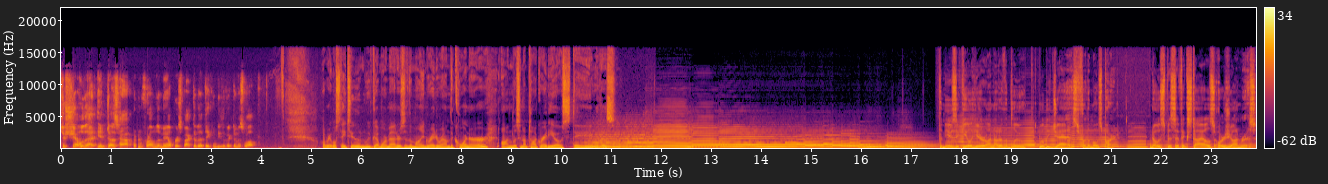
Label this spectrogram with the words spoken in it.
to show that it does happen from the male perspective, that they can be the victim as well. All right, well, stay tuned. We've got more matters of the mind right around the corner on Listen Up Talk Radio. Stay with us. You'll hear on Out of the Blue will be jazz for the most part. No specific styles or genres.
